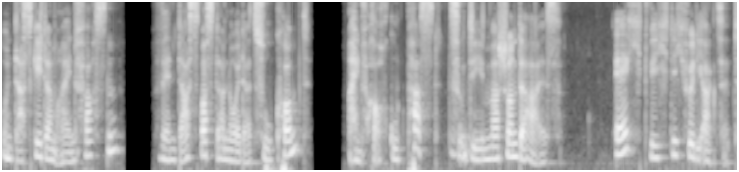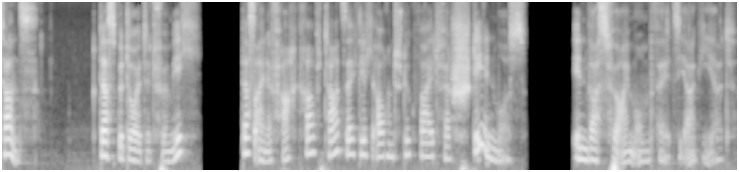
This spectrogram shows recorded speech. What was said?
Und das geht am einfachsten, wenn das, was da neu dazukommt, einfach auch gut passt zu dem, was schon da ist. Echt wichtig für die Akzeptanz. Das bedeutet für mich, dass eine Fachkraft tatsächlich auch ein Stück weit verstehen muss, in was für einem Umfeld sie agiert.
